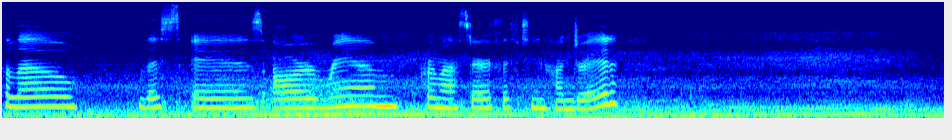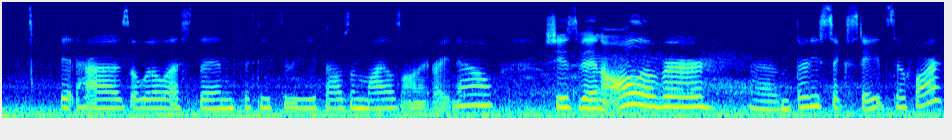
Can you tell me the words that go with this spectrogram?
Hello, this is our Ram ProMaster 1500. It has a little less than 53,000 miles on it right now. She's been all over um, 36 states so far.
